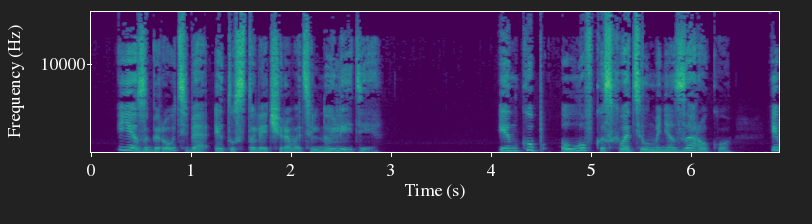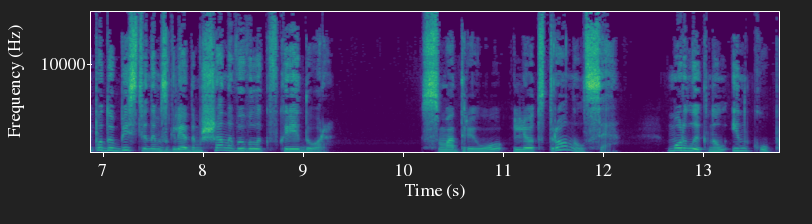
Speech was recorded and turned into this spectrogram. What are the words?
— «я заберу у тебя эту столь очаровательную леди». Инкуб ловко схватил меня за руку и под убийственным взглядом Шана выволок в коридор. «Смотрю, лед тронулся», — мурлыкнул Инкуб.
